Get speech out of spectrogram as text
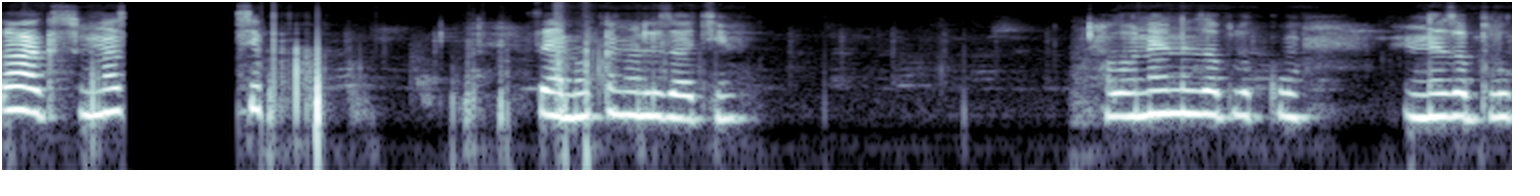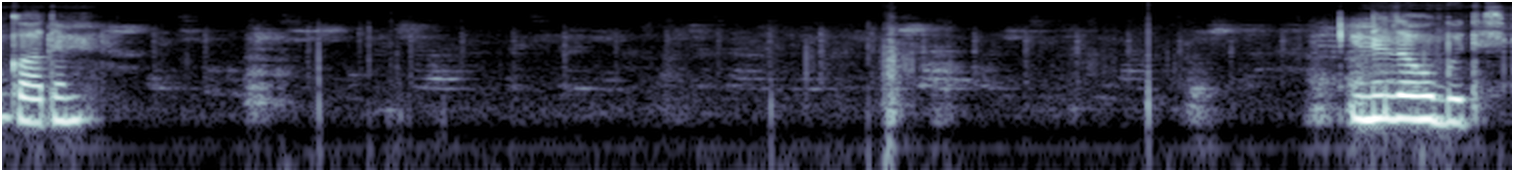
Так, у нас всі. Все, ми в каналізації. Головне не заблоку... не заблукати. І не загубитись.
